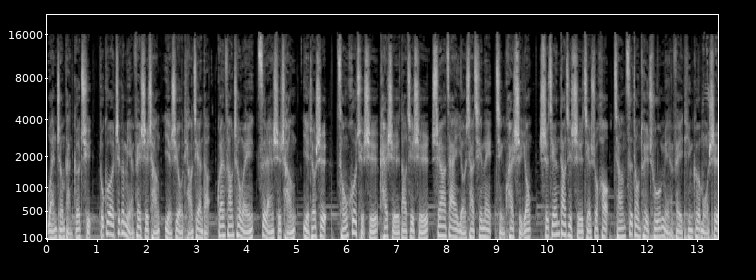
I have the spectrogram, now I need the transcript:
完整版歌曲。不过这个免费时长也是有条件的。官方称为自然时长也就是从获取时开始倒计时需要在有效期内尽快使用。时间倒计时结束后将自动退出免费听歌模式。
